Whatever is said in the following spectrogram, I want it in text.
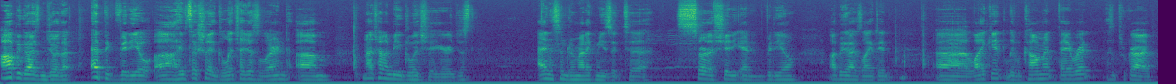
I hope you guys enjoyed that epic video. Uh, it's actually a glitch I just learned. Um, I'm not trying to be a glitcher here, just adding some dramatic music to sort of shitty edited video. I hope you guys liked it. Uh, like it, leave a comment, favorite, subscribe.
